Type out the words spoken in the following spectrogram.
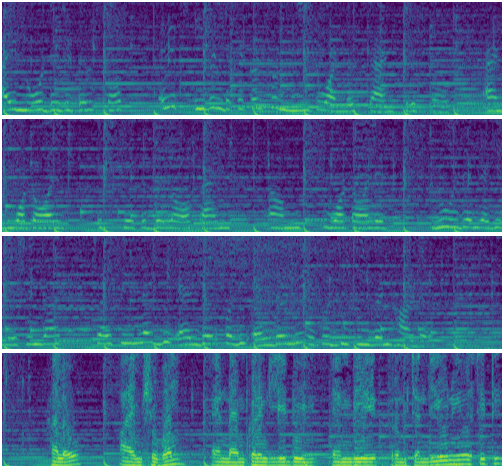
I know digital stuff and it's even difficult for me to understand crypto and what all it's capable of and um, what all its rules and regulations are. So I feel like the elder for the elderly it would be even harder. Hello, I am Shubham and I am currently doing MBA from Chandigarh University.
